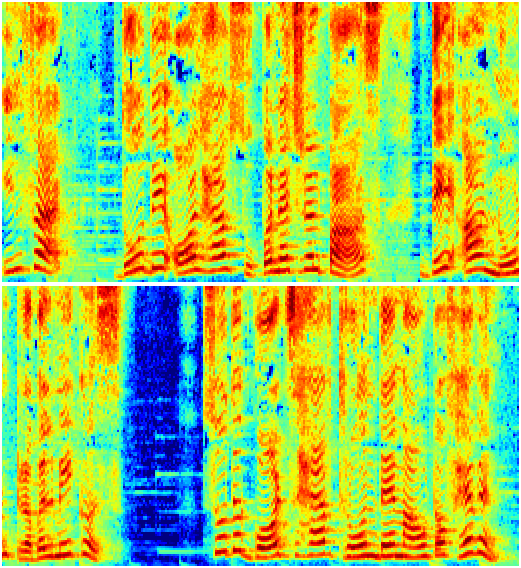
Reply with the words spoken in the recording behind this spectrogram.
In fact, Though they all have supernatural powers, they are known troublemakers. So the gods have thrown them out of heaven.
